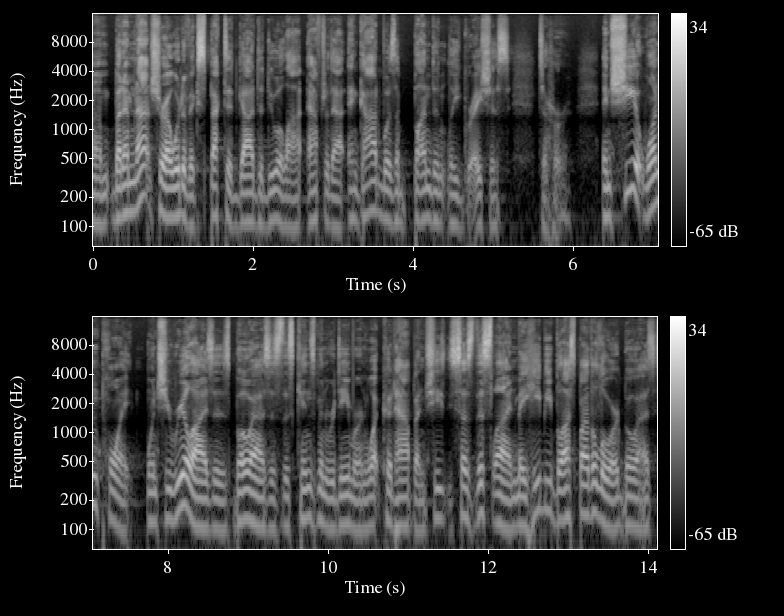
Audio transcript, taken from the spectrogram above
Um, but I'm not sure I would have expected God to do a lot after that. And God was abundantly gracious to her. And she, at one point, when she realizes Boaz is this kinsman redeemer and what could happen, she says this line May he be blessed by the Lord, Boaz,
